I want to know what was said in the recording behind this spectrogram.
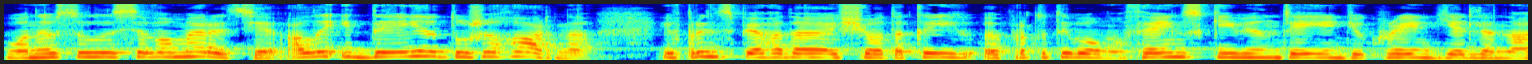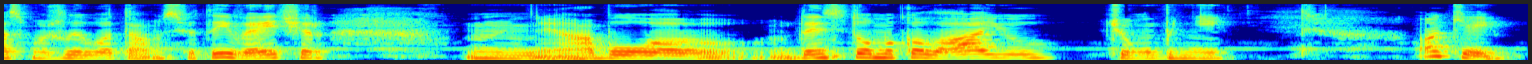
Вони оселилися в Америці, але ідея дуже гарна. І, в принципі, я гадаю, що такий е, прототипом Thanksgiving Day in Ukraine є для нас, можливо, там святий вечір або День Святого Миколаю, чому б ні. Окей.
